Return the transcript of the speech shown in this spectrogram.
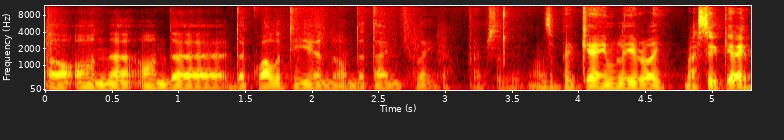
uh, on uh, on the the quality and on the time playing. Yeah, absolutely, that was a big game, Leroy. Massive game.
